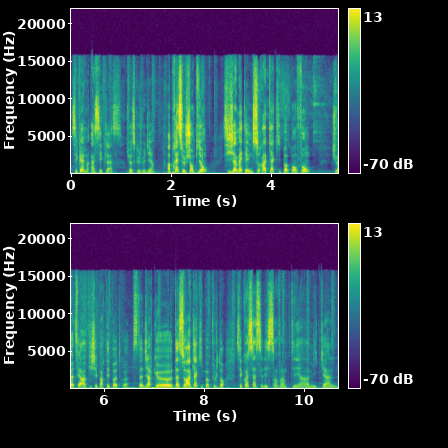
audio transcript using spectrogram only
c'est quand même assez classe. Tu vois ce que je veux dire? Après ce champion, si jamais t'as une Soraka qui pop en fond, tu vas te faire afficher par tes potes quoi. C'est-à-dire que t'as Soraka qui pop tout le temps. C'est quoi ça? C'est les 121 amicales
